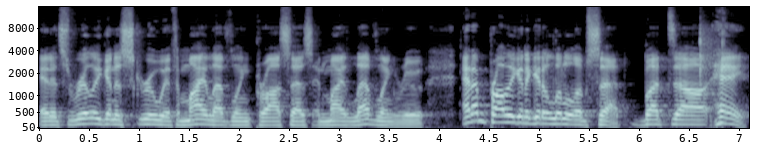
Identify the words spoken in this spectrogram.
and it's really going to screw with my leveling process and my leveling route, and I'm probably going to get a little upset. But uh, hey,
